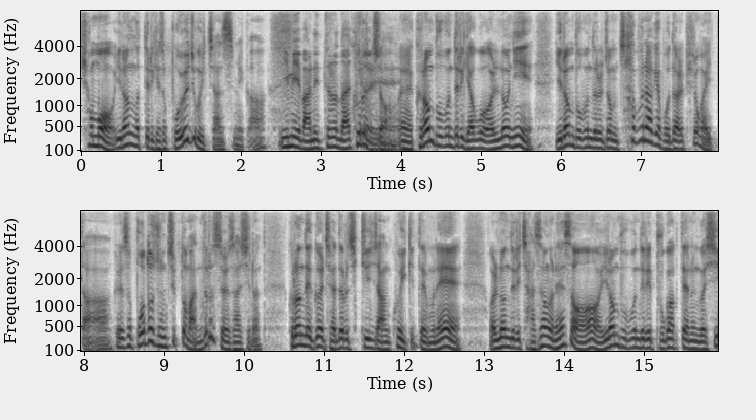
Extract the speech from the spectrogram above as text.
혐오 이런 것들이 계속 보여지고 있지 않습니까? 이미 많이 드러났죠. 그렇죠. 예. 예, 그런 부분들이 결국 언론이 이런 부분들을 좀 차분하게 보도할 필요가 있다. 그래서 보도 준칙도 만들었어요, 사실은. 그런데 그걸 제대로 지키지 않고 있기 때문에 언론들이 자성을 해서 이런 부분들이 부각되는 것이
